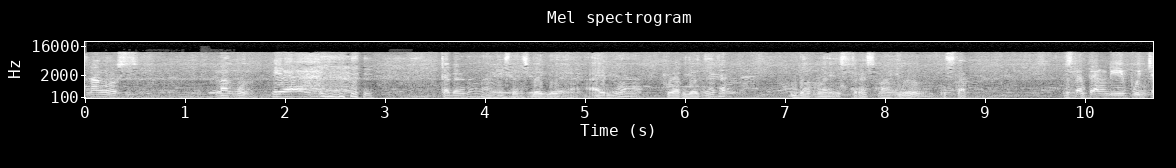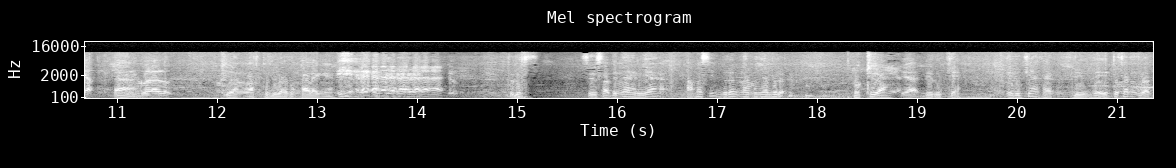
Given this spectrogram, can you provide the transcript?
Nangus. Nangun Iya. Kadang-kadang nangis dan sebagainya. Akhirnya keluarganya kan udah mulai stres manggil ustadz. Ustadz yang di puncak Ah. minggu lalu. Yang waktu di warung kaleng ya. Iya. terus si ustadz ini akhirnya apa sih bro namanya bro? Rukiah ya di Rukia. Di Rukia kan? Di Rukia itu kan buat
